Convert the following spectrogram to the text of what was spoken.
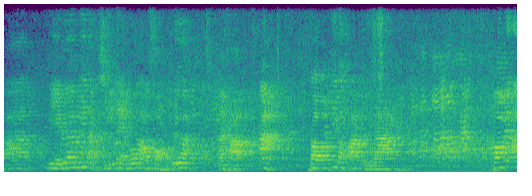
บ้าน มีเรื่องที่อยากชี้แจงพวกเราสองเรื่องนะครับอะพร้อมที่จะฟังหรือยังพร้อมไหมคะวั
